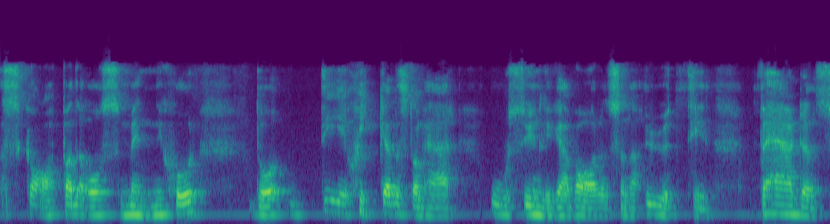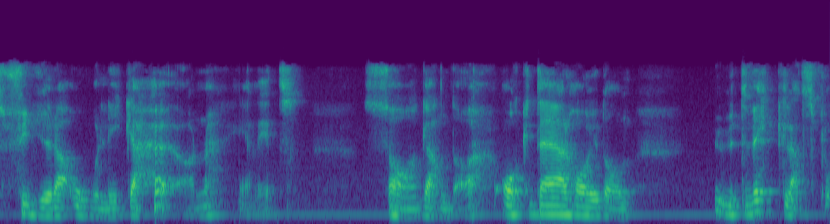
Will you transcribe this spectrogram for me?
skapade oss människor, då det skickades de här osynliga varelserna ut till världens fyra olika hörn enligt sagan. Då. Och där har ju de utvecklats på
